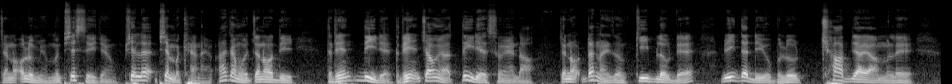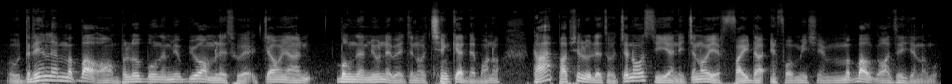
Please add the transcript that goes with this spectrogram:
ကျွန်တော်အဲ့လိုမျိုးမဖြစ်စေချင်ဘူးဖြစ်လဲအဖြစ်မခံနိုင်ဘူးအဲဒါကြောင့်မို့ကျွန်တော်ဒီတရင်သိတယ်တရင်အကြောင်းအရာသိတယ်ဆိုရင်တော့ကျွန်တော်တက်နိုင်ဆုံး keep လုပ်တယ်ပြည်သက်တွေကိုဘယ်လိုချပြရမလဲဟိုတရင်လည်းမပေါက်အောင်ဘယ်လိုပုံစံမျိုးပြောရမလဲဆိုရဲအကြောင်းအရာပုံစံမျိုးနဲ့ပဲကျွန်တော်ချင်းကက်တယ်ပေါ့နော်ဒါကဘာဖြစ်လို့လဲဆိုတော့ကျွန်တော်စီကနေကျွန်တော်ရဲ့ fighter information မပေါက်သွားစေချင်လို့မို့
